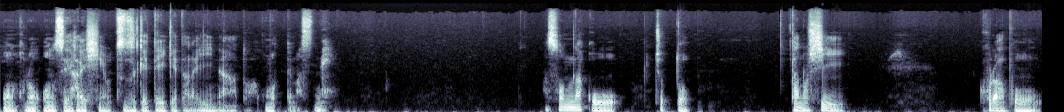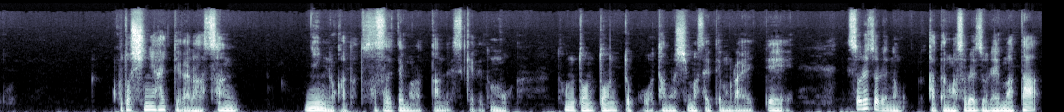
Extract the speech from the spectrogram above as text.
この音声配信を続けていけたらいいなと思ってますね。そんなこう、ちょっと楽しいコラボを今年に入ってから3人の方とさせてもらったんですけれども、トントントンとこう楽しませてもらえて、それぞれの方がそれぞれまた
